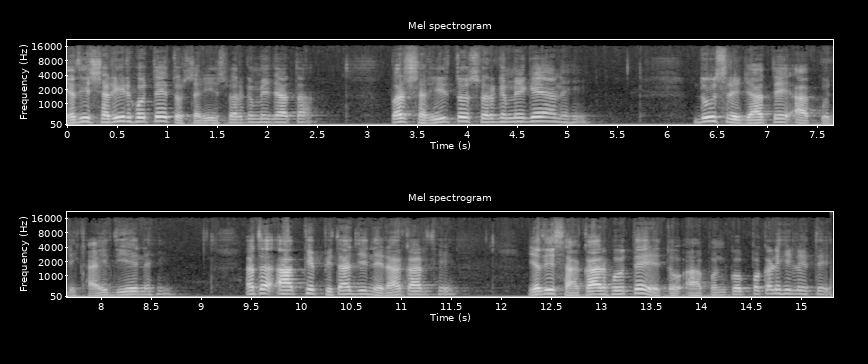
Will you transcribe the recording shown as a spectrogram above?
यदि शरीर होते तो शरीर स्वर्ग में जाता, पर शरीर तो स्वर्ग में गया नहीं। दूसरे जाते आपको दिखाई दिए नहीं। अतः आपके पिताजी निराकार थे। यदि साकार होते तो आप उनको पकड़ ही लेते।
